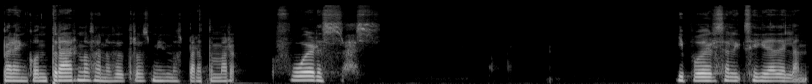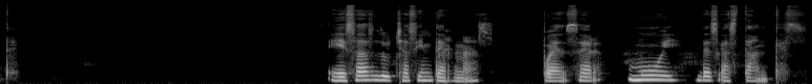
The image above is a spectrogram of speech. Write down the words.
para encontrarnos a nosotros mismos, para tomar fuerzas y poder seguir adelante esas luchas internas pueden ser muy desgastantes.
